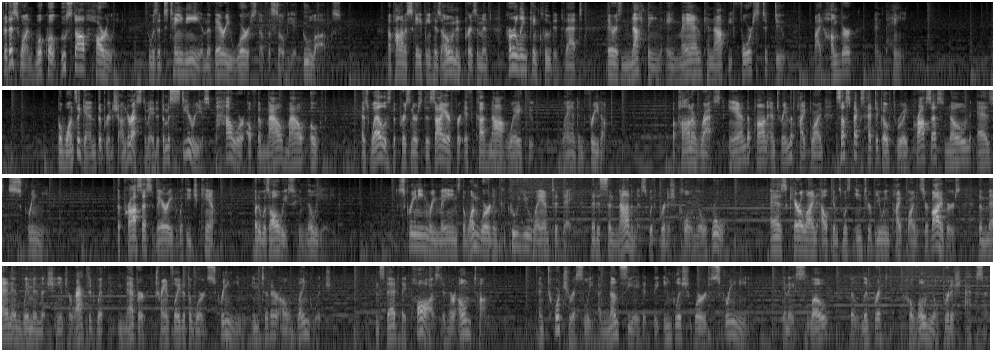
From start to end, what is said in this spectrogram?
For this one, we'll quote Gustav Herling, who was a detainee in the very worst of the Soviet gulags. Upon escaping his own imprisonment, Herling concluded that there is nothing a man cannot be forced to do by hunger and pain. But once again, the British underestimated the mysterious power of the Mau Mau Oath, as well as the prisoners' desire for Ithaka na Wiyathi, land and freedom. Upon arrest and upon entering the pipeline, suspects had to go through a process known as screening. The process varied with each camp, but it was always humiliating screening remains the one word in Kikuyu land today that is synonymous with British colonial rule. As Caroline Elkins was interviewing pipeline survivors, the men and women that she interacted with never translated the word screening into their own language. Instead, they paused in their own tongue and tortuously enunciated the English word screening in a slow, deliberate colonial British accent.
